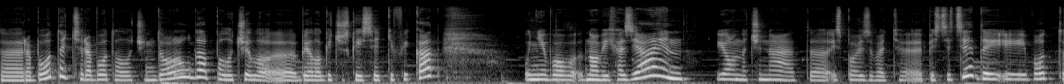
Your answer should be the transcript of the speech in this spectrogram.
э, работать, работал очень долго, получил э, биологический сертификат, у него новый хозяин, и он начинает э, использовать пестициды, и вот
